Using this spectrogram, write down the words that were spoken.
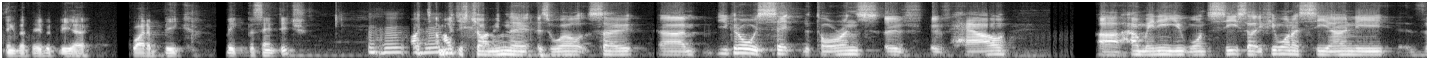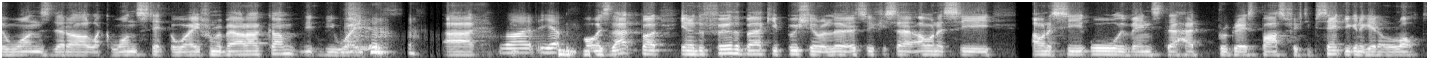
think that there would be a quite a big, big percentage. Mm-hmm, mm-hmm. I, I, might just chime in there as well. So um, you can always set the tolerance of, of how uh, how many you want to see. So if you want to see only the ones that are like one step away from a bad outcome, it'd be way less. Uh, right. Yep. Advise that, but you know, the further back you push your alerts, if you say, "I want to see, I want to see all events that had progressed past fifty percent," you're going to get a lot.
